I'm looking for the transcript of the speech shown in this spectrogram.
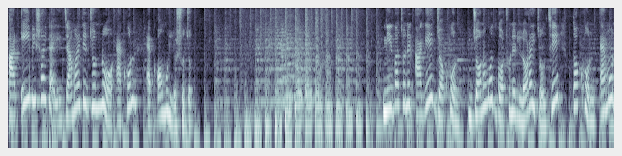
আর এই বিষয়টাই জামায়াতের জন্য এখন এক অমূল্য সুযোগ। নির্বাচনের আগে যখন জনমত গঠনের লড়াই চলছে, তখন এমন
